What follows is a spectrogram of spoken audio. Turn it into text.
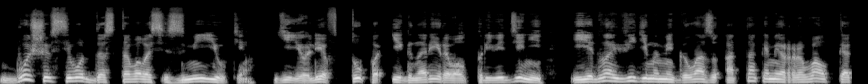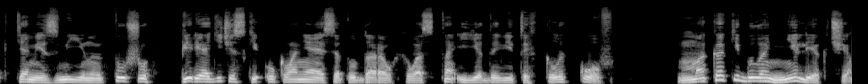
Больше всего доставалось змеюке. Ее лев тупо игнорировал привидений и едва видимыми глазу атаками рвал когтями змеиную тушу, периодически уклоняясь от ударов хвоста и ядовитых клыков. Макаки было не легче,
